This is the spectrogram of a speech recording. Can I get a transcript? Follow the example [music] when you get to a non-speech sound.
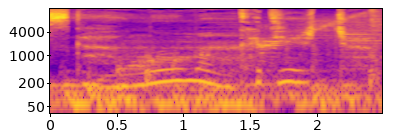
Pascal, Oman, Kadir çok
